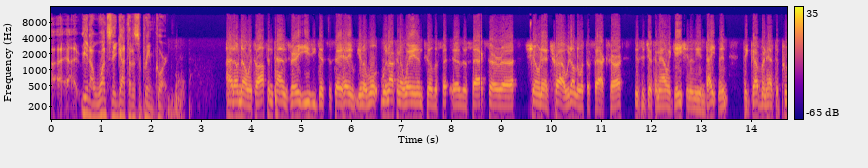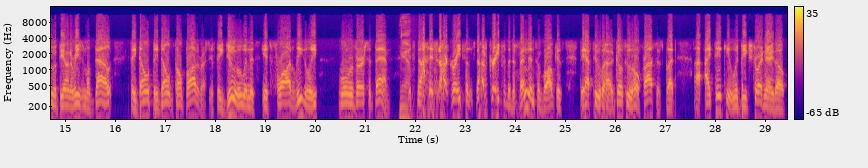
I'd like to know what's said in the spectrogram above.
Uh, you know, once they got to the Supreme Court. I don't know. It's oftentimes very easy just to say, "Hey, you know, we'll, we're not going to wait until the uh, the facts are uh, shown at trial. We don't know what the facts are. This is just an allegation in the indictment. The government has to prove it beyond a reasonable doubt. If they don't, they don't. Don't bother us. If they do, and it's it's flawed legally, we'll reverse it then. Yeah. It's not it's not great for it's not great for the defendants involved because they have to uh, go through the whole process. But uh, I think it would be extraordinary though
